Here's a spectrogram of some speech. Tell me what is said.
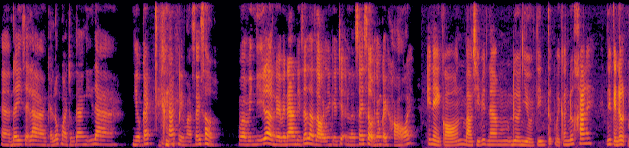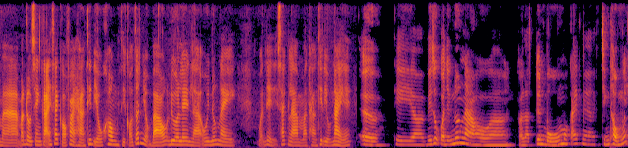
À, đây sẽ là cái lúc mà chúng ta nghĩ ra nhiều cách khác để mà xoay sở. Và mình nghĩ là người Việt Nam thì rất là giỏi những cái chuyện là xoay sở trong cái khó ấy Cái này có báo chí Việt Nam đưa nhiều tin tức với các nước khác ấy. Như cái đợt mà bắt đầu tranh cãi sách có phải hàng thiết yếu không thì có rất nhiều báo đưa lên là ôi nước này vẫn để sách làm mặt hàng thiết yếu này ấy. Ừ, thì ờ, ví dụ có những nước nào ờ, gọi là tuyên bố một cách ờ, chính thống ấy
